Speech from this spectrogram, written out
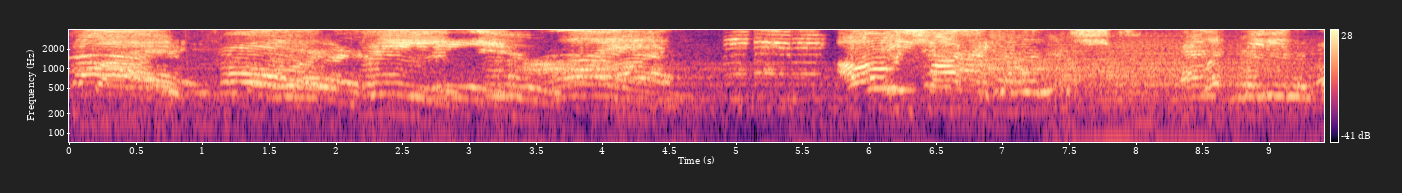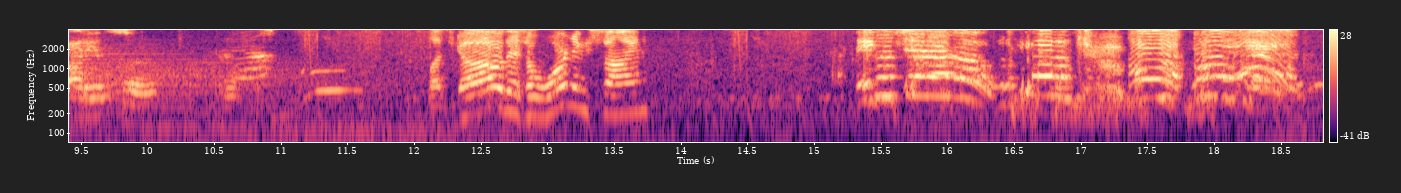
five, four, three, two, one. Holy fuck! And maybe in the audience, so. Let's go. There's a warning sign. Big Shadow! Let's go!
